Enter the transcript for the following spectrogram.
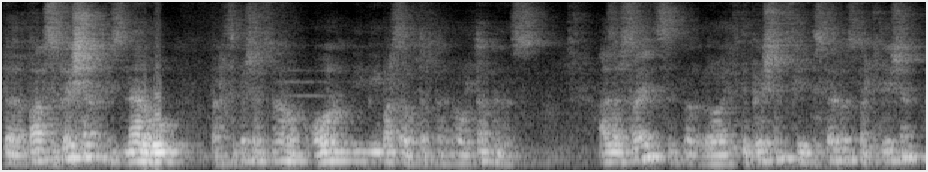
the pulse pressure is narrow, pulse pressure is narrow, or maybe pulse alternance. Other signs, depression, sleep disturbance, palpitation,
